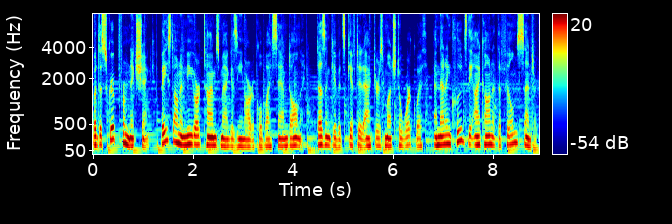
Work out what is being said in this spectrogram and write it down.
but the script from Nick Schenk, based on a New York Times Magazine article by Sam Dolnick, doesn't give its gifted actors much to work with, and that includes the icon at the film's center.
